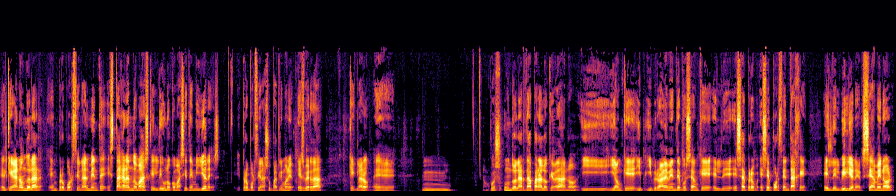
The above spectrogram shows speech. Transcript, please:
el que gana un dólar, en proporcionalmente, está ganando más que el de 1,7 millones. Proporciona su patrimonio. Es verdad que, claro, eh, mm, pues un dólar da para lo que da, ¿no? Y, aunque, y, probablemente, pues aunque el de ese porcentaje, el del billionaire, sea menor,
